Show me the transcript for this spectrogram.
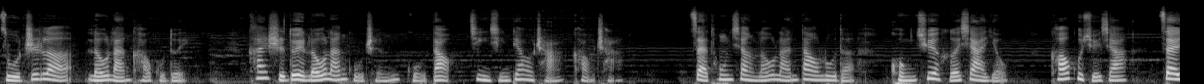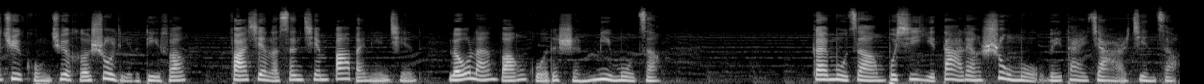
组织了楼兰考古队，开始对楼兰古城古道进行调查考察。在通向楼兰道路的孔雀河下游，考古学家在距孔雀河数里的地方，发现了三千八百年前楼兰王国的神秘墓葬。该墓葬不惜以大量树木为代价而建造，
